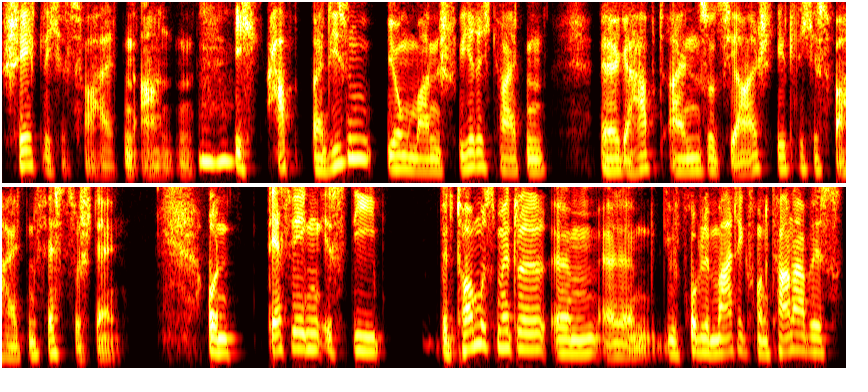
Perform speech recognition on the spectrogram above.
schädliches Verhalten ahnden. Mhm. Ich habe bei diesem jungen Mann Schwierigkeiten äh, gehabt, ein sozial schädliches Verhalten festzustellen. Und deswegen ist die Betäubungsmittel, ähm, äh, die Problematik von Cannabis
